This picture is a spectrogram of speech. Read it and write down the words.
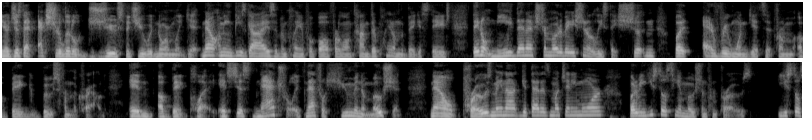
you know, just that extra little juice that you would normally get. Now, I mean, these guys have been playing football for a long time. They're playing on the biggest stage. They don't need that extra motivation, or at least they shouldn't, but everyone gets it from a big boost from the crowd in a big play. It's just natural. It's natural human emotion. Now, pros may not get that as much anymore, but I mean, you still see emotion from pros you still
